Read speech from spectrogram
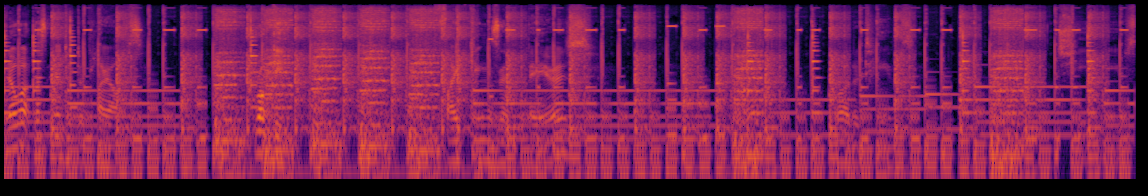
You know what? Let's enter the playoffs. Rookie. Vikings and Bears. What other teams? Chiefs.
